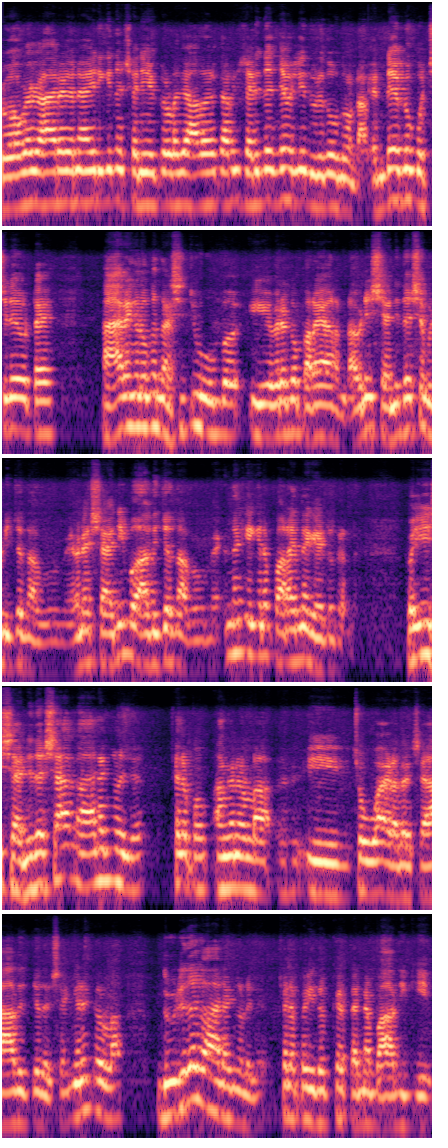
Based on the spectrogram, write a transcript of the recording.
യോഗകാരകനായിരിക്കുന്ന ശനിയൊക്കെ ഉള്ള ജാതകക്കാർക്ക് ശനിദശ വലിയ ദുരിതമൊന്നും ഉണ്ടാകും എന്റെയൊക്കെ കൊച്ചിലെ തൊട്ടേ ആരെങ്കിലുമൊക്കെ നശിച്ചു പോകുമ്പോൾ ഈ ഇവരൊക്കെ പറയാറുണ്ട് അവന് ശനിദശ പിടിച്ചെന്നാ തോന്നുന്നത് അവനെ ശനി ബാധിച്ചെന്നാ തോന്നുന്നത് എന്നൊക്കെ ഇങ്ങനെ പറയുന്നത് കേട്ടിട്ടുണ്ട്. അപ്പോൾ ഈ ശനിദശാ കാലങ്ങളിൽ ചിലപ്പം അങ്ങനെയുള്ള ഈ ചൊവ്വാഴ ദശ ആദിത്യ ദശ ഇങ്ങനെയൊക്കെയുള്ള ദുരിതകാലങ്ങളിൽ ചിലപ്പോൾ ഇതൊക്കെ തന്നെ ബാധിക്കുകയും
